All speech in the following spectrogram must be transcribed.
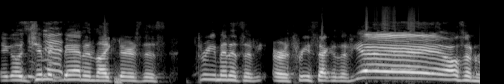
They go Isn't Jim McMahon, and like there's this three minutes of or three seconds of yay, and all of a sudden,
